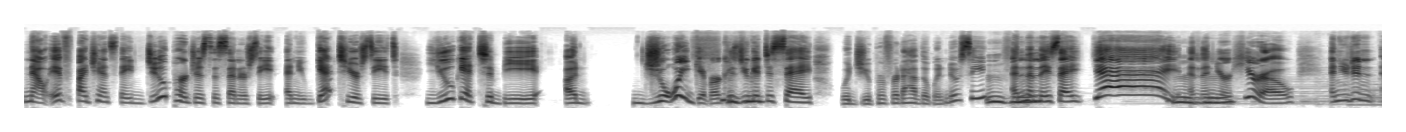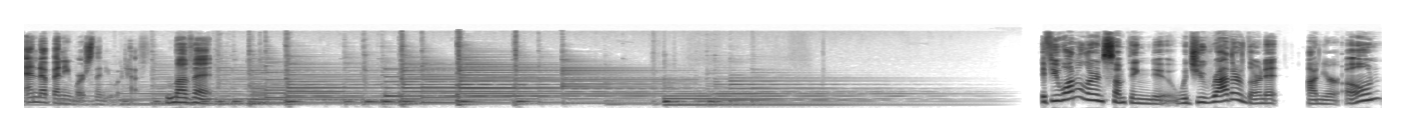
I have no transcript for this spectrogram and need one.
Now, if by chance they do purchase the center seat and you get to your seats, you get to be a joy giver because you get to say, Would you prefer to have the window seat? And then Mhm. they say, Yay! And then you're a Mhm. hero and you didn't end up any worse than you would have. Love it. If you want to learn something new, would you rather learn it on your own,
